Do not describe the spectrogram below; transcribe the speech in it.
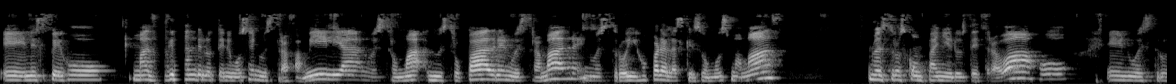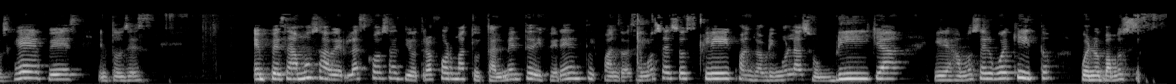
el espejo más grande lo tenemos en nuestra familia, nuestro, nuestro padre, nuestra madre nuestro hijo para las que somos mamás, nuestros compañeros de trabajo, eh, nuestros jefes. Entonces, empezamos a ver las cosas de otra forma totalmente diferente y cuando hacemos esos clics, cuando abrimos la sombrilla y dejamos el huequito, pues nos vamos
